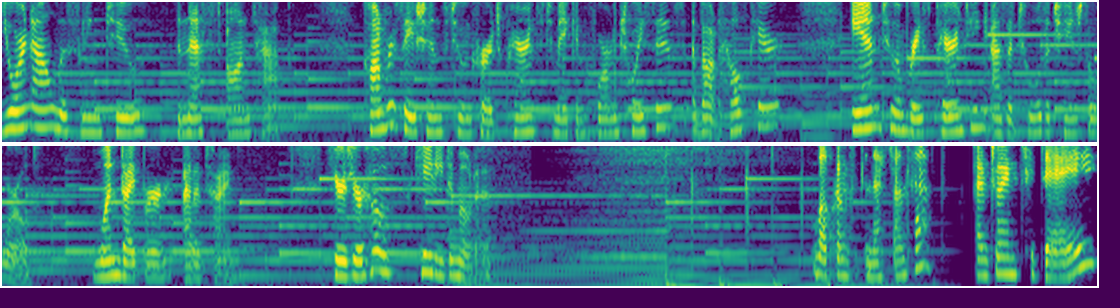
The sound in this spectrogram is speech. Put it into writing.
You're now listening to The Nest on Tap conversations to encourage parents to make informed choices about healthcare and to embrace parenting as a tool to change the world, one diaper at a time. Here's your host, Katie Demoda. Welcome to The Nest on Tap. I'm joined today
